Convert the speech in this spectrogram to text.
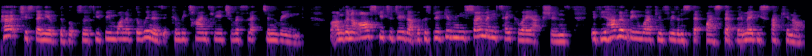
purchased any of the books or if you've been one of the winners, it can be time for you to reflect and read. But I'm going to ask you to do that because we've given you so many takeaway actions. If you haven't been working through them step by step, they may be stacking up.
